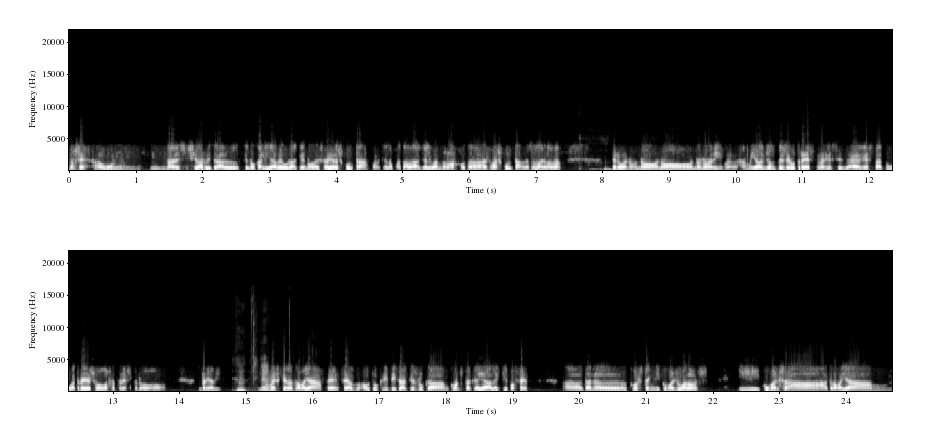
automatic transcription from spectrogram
no sé, alguna decisió arbitral que no calia veure, que no s'havia d'escoltar, perquè la patada que li van donar a Jota es va escoltar des de la grada, però bueno, no, no, no no a dir. A millor en joc de 0-3 pues, hagués, hagués estat 1-3 o 2-3, però res a dir. Mm. Eh. Només queda treballar, fer, fer autocrítica, que és el que em consta que ja l'equip ha fet, eh, tant el cos tècnic com a jugadors, i començar a treballar amb,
